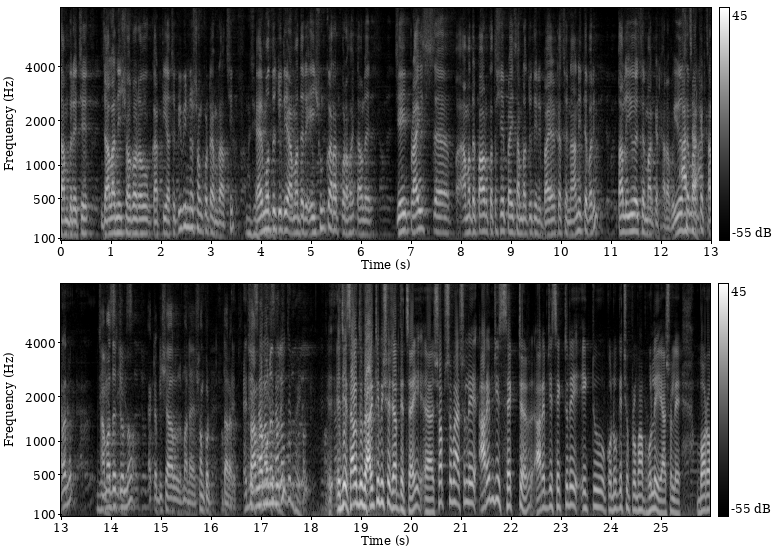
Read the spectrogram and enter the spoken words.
দাম বেড়েছে জ্বালানি সরবরাহ ঘাটতি আছে বিভিন্ন সংকটে আমরা আছি। এর মধ্যে যদি আমাদের এই শুল্ক আরোপ করা হয় তাহলে যেই প্রাইস আমাদের পাওয়ার কথা সেই প্রাইস আমরা যদি বাইরের কাছে না নিতে পারি তাহলে ইউএসএ মার্কেট হারাবো। ইউএসএ আচ্ছা, মার্কেট হারালে আমাদের জন্য একটা বিশাল মানে সংকট দাঁড়াবে। তো আমরা মনে করি যে সালাউদ্দিন আরেকটি বিষয় জানতে চাই। সব সময় আসলে আরএমজি সেক্টর আরএমজি সেক্টরে একটু কোনো কিছু প্রভাব হলেই আসলে বড়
